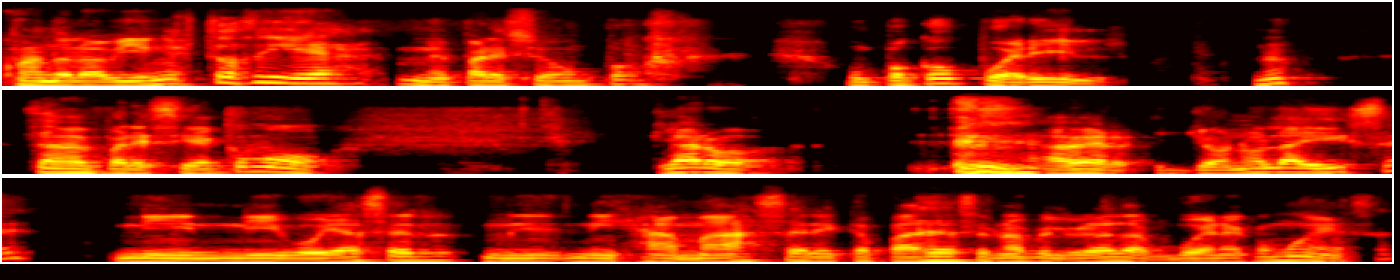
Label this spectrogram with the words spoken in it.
cuando lo vi en estos días me pareció un poco, un poco pueril, ¿no? O sea, me parecía como, claro, a ver, yo no la hice, ni, ni voy a hacer, ni, ni, jamás seré capaz de hacer una película tan buena como esa,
